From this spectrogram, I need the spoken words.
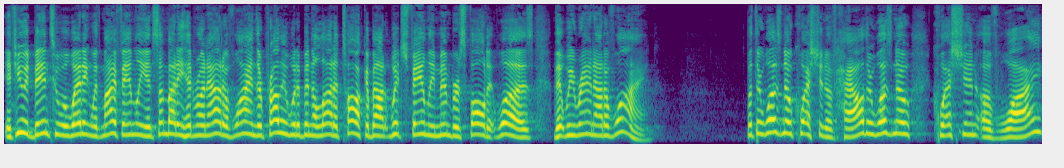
If you had been to a wedding with my family and somebody had run out of wine, there probably would have been a lot of talk about which family member's fault it was that we ran out of wine. But there was no question of how, there was no question of why,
